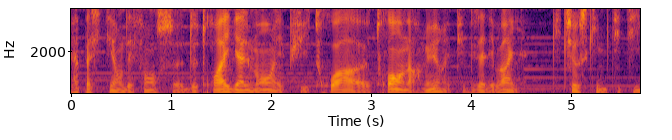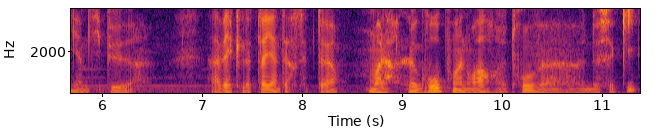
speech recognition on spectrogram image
capacité en défense de 3 également, et puis 3, 3 euh, en armure, et puis vous allez voir, il y a quelque chose qui me titille un petit peu avec le taille intercepteur. Voilà, le gros point noir, je trouve, de ce kit,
